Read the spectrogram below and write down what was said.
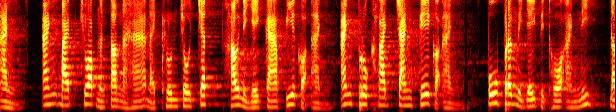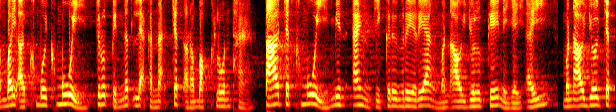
អញអញបែបជាប់នឹងតណ្ហាដែលខ្លួនចូលចិត្ត ហើយនិយាយការពារក៏អញអញព្រោះខ្លាចចាញ់គេក៏អញពូប្រឹងនិយាយពីធរអញនេះដើម្បីឲ្យក្មួយក្មួយត្រួតពិនិត្យលក្ខណៈចិត្តរបស់ខ្លួនថាតើចិត្តក្មួយមានអញជាគ្រឿងរារាំងមិនឲ្យយល់គេនិយាយអីមិនឲ្យយល់ចិត្ត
